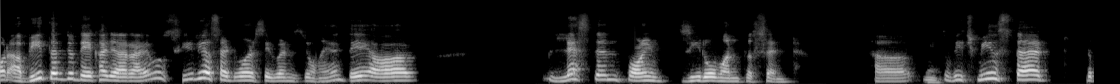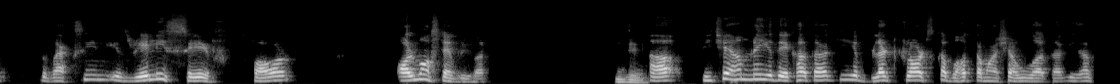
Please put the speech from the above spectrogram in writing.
और अभी तक जो देखा जा रहा है वो सीरियस एडवर्स इवेंट्स जो हैं they are less than point zero one percent uh, which means that the, vaccine is really safe for almost everyone. uh, पीछे हमने ये देखा था कि ये ब्लड क्लॉट्स का बहुत तमाशा हुआ था कि अब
